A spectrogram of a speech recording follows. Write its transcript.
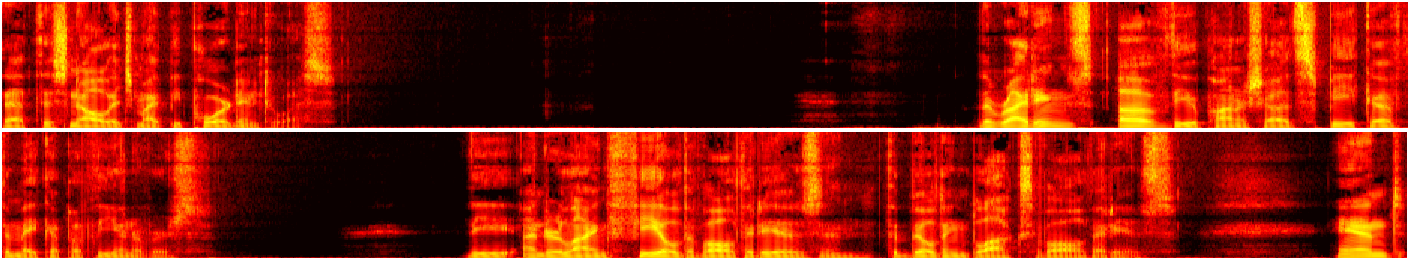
that this knowledge might be poured into us. The writings of the Upanishads speak of the makeup of the universe, the underlying field of all that is, and the building blocks of all that is. And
